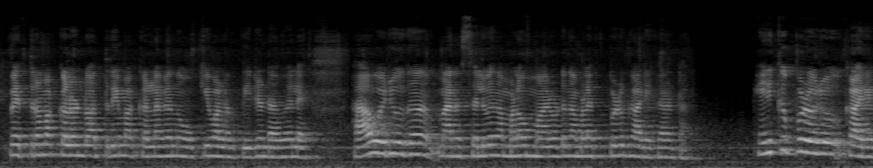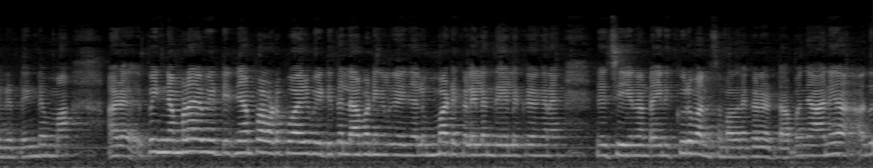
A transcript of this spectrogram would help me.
ഇപ്പം എത്ര മക്കളുണ്ടോ അത്രയും മക്കളിനൊക്കെ നോക്കി വളർത്തിയിട്ടുണ്ടാവും അല്ലേ? ആ ഒരു ഇത് മനസ്സിൽ നമ്മളെ ഉമ്മാനോട് നമ്മളെപ്പോഴും കാണിക്കാനുണ്ടാവും എനിക്ക് എനിക്കിപ്പോഴും ഒരു കാര്യം കേട്ടോ എന്റെ ഉമ്മ അവിടെ ഇപ്പം നമ്മളെ വീട്ടിൽ ഞാൻ ഇപ്പോൾ അവിടെ പോയാൽ വീട്ടിലത്തെ എല്ലാ പണികൾ കഴിഞ്ഞാലും ഉമ്മ അടുക്കളയിൽ എന്തെങ്കിലുമൊക്കെ ഇങ്ങനെ ചെയ്യുന്നുണ്ട് എനിക്കൊരു മനസ്സമാധാനക്കാട് കേട്ടോ അപ്പം ഞാൻ അത്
